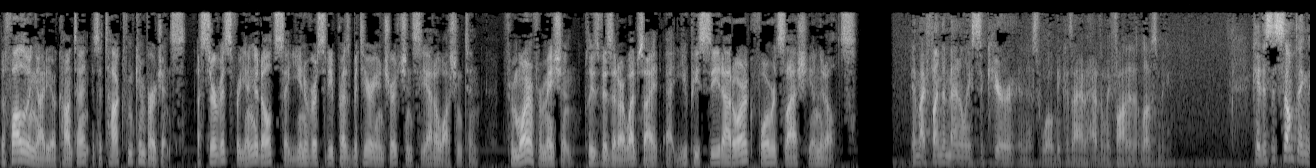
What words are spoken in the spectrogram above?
The following audio content is a talk from Convergence, a service for young adults at University Presbyterian Church in Seattle, Washington. For more information, please visit our website at upc.org forward slash young adults. Am I fundamentally secure in this world because I have a Heavenly Father that loves me? Okay, this is something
